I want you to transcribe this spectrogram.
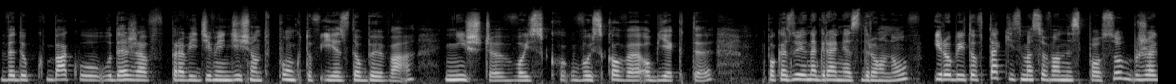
według Baku uderza w prawie 90 punktów i je zdobywa, niszczy wojsko, wojskowe obiekty, pokazuje nagrania z dronów i robi to w taki zmasowany sposób, że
